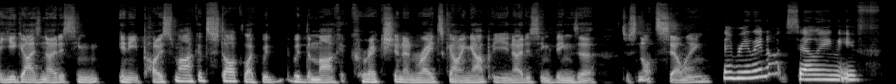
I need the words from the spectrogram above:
Are you guys noticing any post market stock, like with, with the market correction and rates going up? Are you noticing things are just not selling? They're really not selling if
